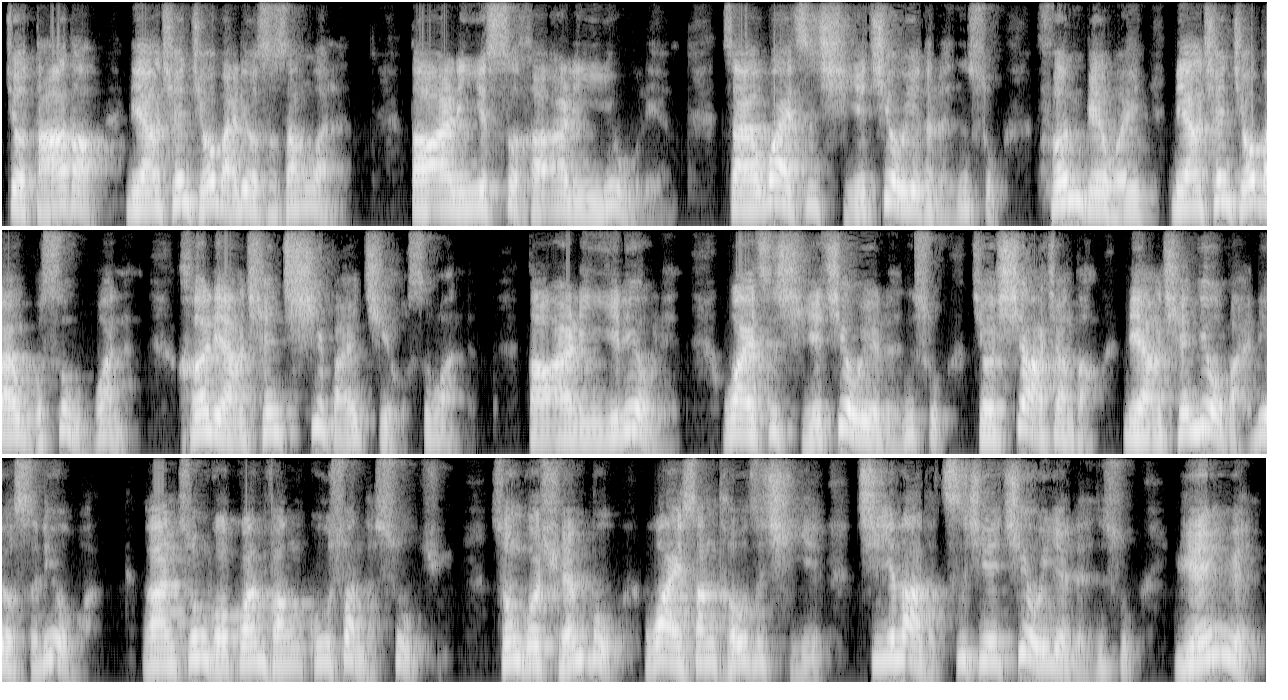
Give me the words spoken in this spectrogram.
就达到两千九百六十三万人，到二零一四和二零一五年，在外资企业就业的人数分别为两千九百五十五万人和两千七百九十万人。到二零一六年，外资企业就业人数就下降到两千六百六十六万。按中国官方估算的数据，中国全部外商投资企业接纳的直接就业人数远远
